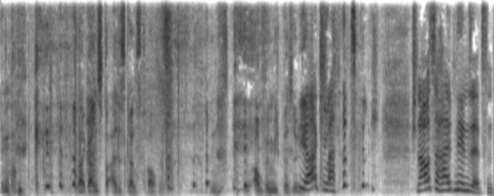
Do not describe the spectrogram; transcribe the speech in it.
War ganz, alles ganz traurig. Auch für mich persönlich. ja, klar, natürlich. Schnauze halten, hinsetzen.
